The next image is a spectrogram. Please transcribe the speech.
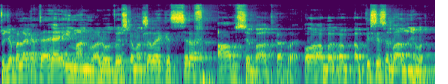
तो जब अल्लाह कहता है ईमान वालों तो इसका मतलब है कि सिर्फ़ आपसे बात कर रहा है और अब अब अब अब किसी से बात नहीं हो रही।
